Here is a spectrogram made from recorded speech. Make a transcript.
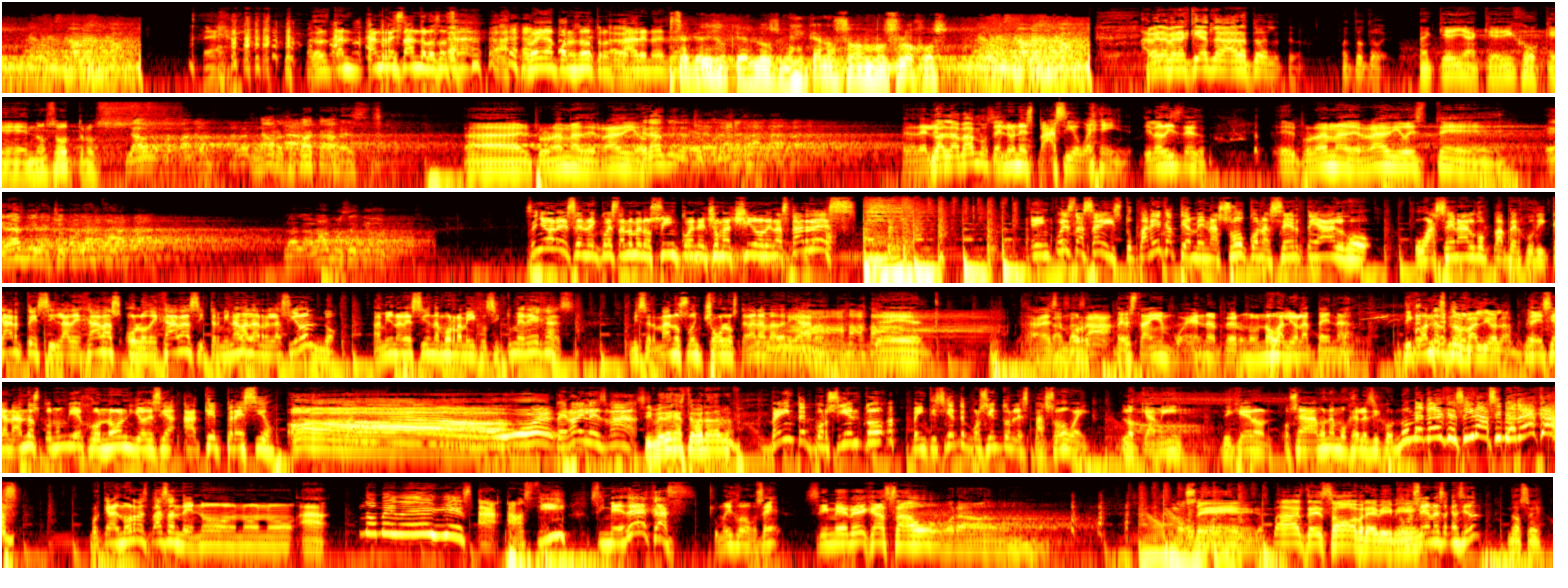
Están, están rezando los otros. ¿eh? Ruegan por nosotros, padre nuestro. Esta que dijo que los mexicanos somos flojos. A ver, a ver, aquí hazla ahora tú. hazla tú. No, tú, tú, güey. Aquella que dijo que nosotros. Laura Zapata. Laura Zapata. Ahora es Al programa de radio. Erasno y la chocolata. Pero dele- Lo alabamos, Dale señor. un espacio, güey. Y lo dices. El programa de radio este. Erasno y la chocolata. Lo alabamos, señor. Señores, en la encuesta número 5 en el show más chido de las tardes. Encuesta 6. ¿Tu pareja te amenazó con hacerte algo o hacer algo para perjudicarte si la dejabas o lo dejabas y terminaba la relación? No. A mí una vez sí una morra me dijo, si tú me dejas, mis hermanos son cholos, te van a madrear. Eh, ah, esa morra, pero está bien buena, pero no, no valió la pena. Dijo, andas con No un- valió la pena. Me decían, andas con un viejo non. Y yo decía, ¿a qué precio? ¡Ah! Pero ahí les va. Si me dejas te van a dar una... 20%, 27% les pasó, güey. Lo que a mí dijeron. O sea, una mujer les dijo, no me dejes, ir si me dejas. Porque las morras pasan de no, no, no, a no me dejes. A así, si me dejas. Como dijo don José, si me dejas ahora. No sé. Capaz de sobrevivir. ¿Cómo se llama esa canción? No sé.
